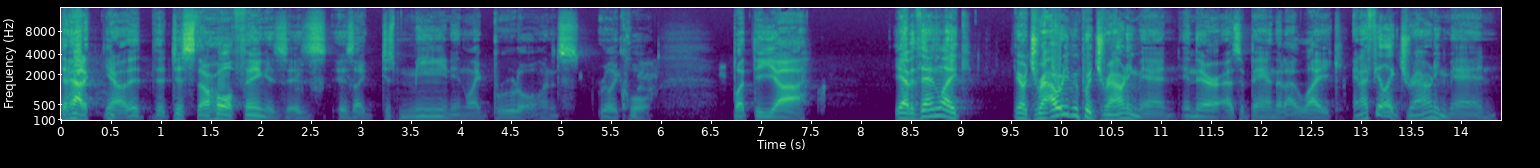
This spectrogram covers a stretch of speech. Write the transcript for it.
they had a, you know, it, it just their whole thing is is is like just mean and like brutal, and it's really cool. But the uh, yeah, but then like you know, Drow- I would even put Drowning Man in there as a band that I like, and I feel like Drowning Man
